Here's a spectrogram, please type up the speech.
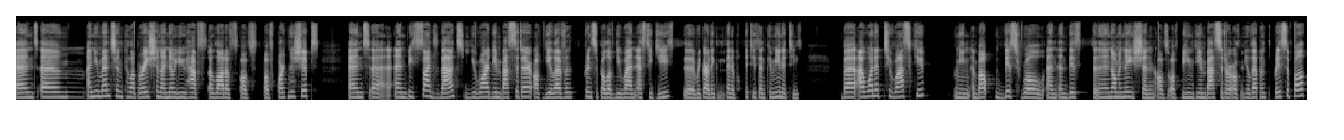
And um, and you mentioned collaboration. I know you have a lot of of, of partnerships. And uh, and besides that you are the ambassador of the 11th principle of the un sdgs uh, regarding sustainable cities and communities. But i wanted to ask you I mean, about this role and, and this uh, nomination of, of being the ambassador of the 11th principle,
